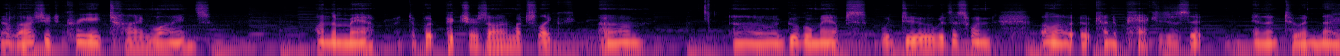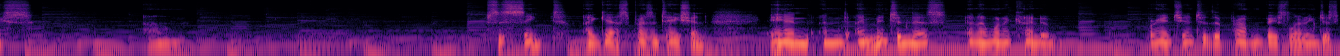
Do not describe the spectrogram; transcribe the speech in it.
It allows you to create timelines on the map to put pictures on, much like um, uh, Google Maps would do. But this one allow it kind of packages it into a nice, um, succinct, I guess, presentation. And and I mentioned this, and I want to kind of branch into the problem-based learning, just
